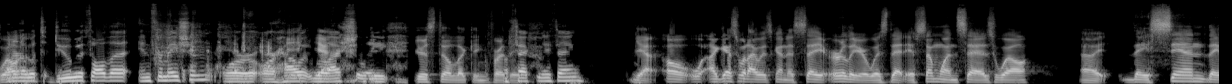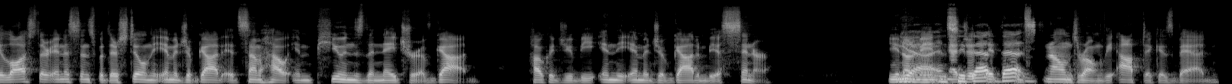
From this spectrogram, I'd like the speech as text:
I don't know what to do with all that information or, or how it will Yeah. actually you're still looking for the affect anything. Yeah. Oh i guess what i was going to say earlier was that if someone says well uh, they sinned they lost their innocence but they're still in the image of god it somehow impugns the nature of god. How could you be in the image of god and be a sinner? You know what i mean? and see, ju- that- it, that- it sounds wrong. The optic is bad.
